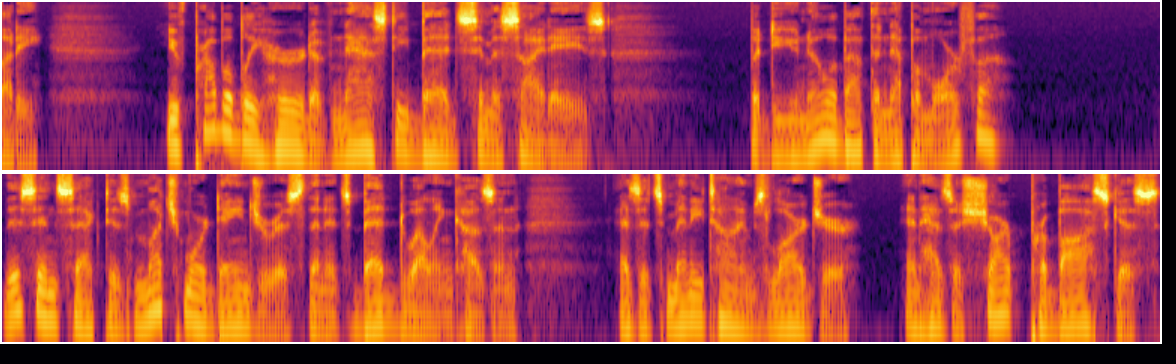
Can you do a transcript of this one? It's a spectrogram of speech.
buddy. You've probably heard of nasty bed simicides, but do you know about the Nepomorpha? This insect is much more dangerous than its bed-dwelling cousin, as it's many times larger and has a sharp proboscis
